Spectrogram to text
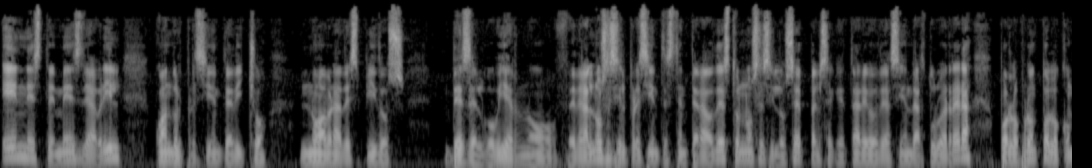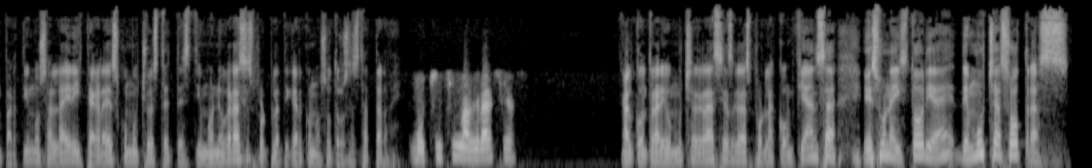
en este mes de abril, cuando el presidente ha dicho no habrá despidos desde el gobierno federal. No sé si el presidente está enterado de esto, no sé si lo sepa el secretario de Hacienda Arturo Herrera. Por lo pronto lo compartimos al aire y te agradezco mucho este testimonio. Gracias por platicar con nosotros esta tarde. Muchísimas gracias. Al contrario, muchas gracias, gracias por la confianza. Es una historia ¿eh? de muchas otras.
